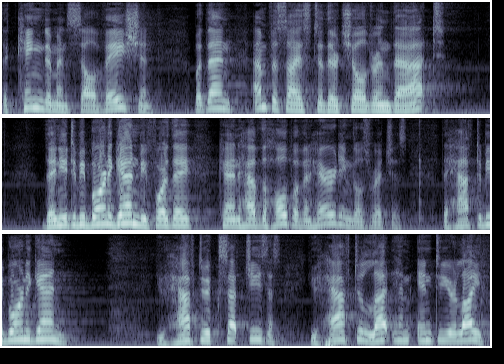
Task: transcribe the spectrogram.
the kingdom and salvation, but then emphasize to their children that they need to be born again before they can have the hope of inheriting those riches. They have to be born again. You have to accept Jesus. You have to let him into your life.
